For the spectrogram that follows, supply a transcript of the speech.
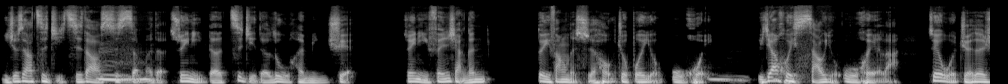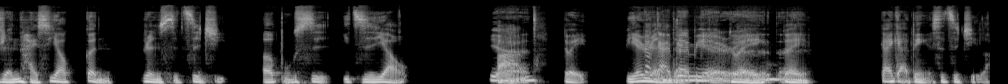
你就是要自己知道是什么的，所以你的自己的路很明确，所以你分享跟对方的时候就不会有误会，比较会少有误会啦。所以我觉得人还是要更认识自己，而不是一直要把对别人的要改变别人对对对，该改变也是自己啦，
